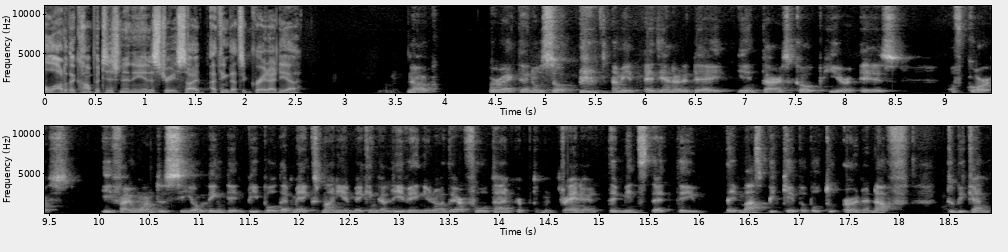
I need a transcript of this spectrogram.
a lot of the competition in the industry. So i, I think that's a great idea. No correct. And also i mean at the end of the day the entire scope here is of course if I want to see on LinkedIn people that makes money and making a living, you know, they're full-time crypto trainer, that means that they they must be capable to earn enough to become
